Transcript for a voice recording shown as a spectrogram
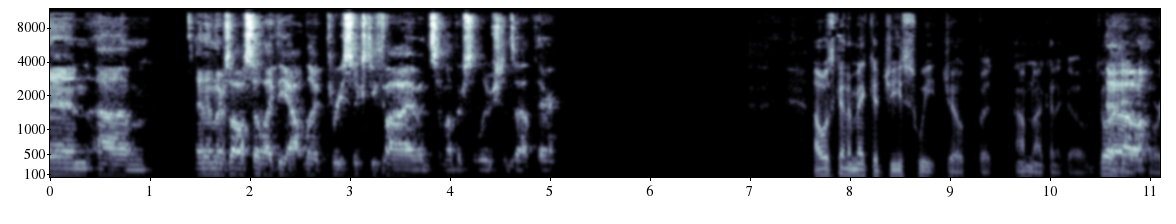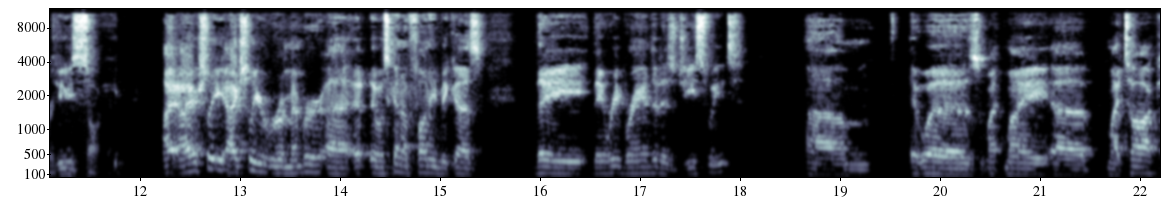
then um, and then there's also like the Outlook 365 and some other solutions out there. I was going to make a G Suite joke, but I'm not going to go. Go ahead, oh, Corey. G Suite. I, I, actually actually remember uh, it, it, was kind of funny because they they rebranded as G Suite. Um, it was my my uh, my talk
